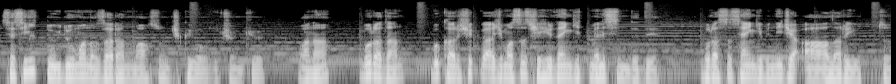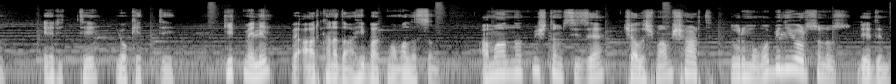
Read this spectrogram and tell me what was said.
Sesi ilk duyduğuma nazaran mahzun çıkıyordu çünkü. Bana Buradan, bu karışık ve acımasız şehirden gitmelisin dedi. Burası sen gibi nice ağaları yuttu. Eritti, yok etti. Gitmeli ve arkana dahi bakmamalısın. ama anlatmıştım size çalışmam şart durumumu biliyorsunuz dedim.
